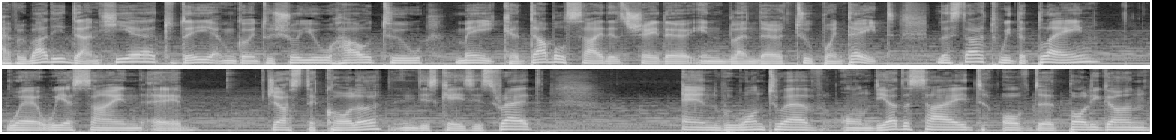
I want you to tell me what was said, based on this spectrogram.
Everybody, Dan here. Today I'm going to show you how to make a double-sided shader in Blender 2.8. Let's start with the plane where we assign a, just a color, in this case it's red, and we want to have on the other side of the polygon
